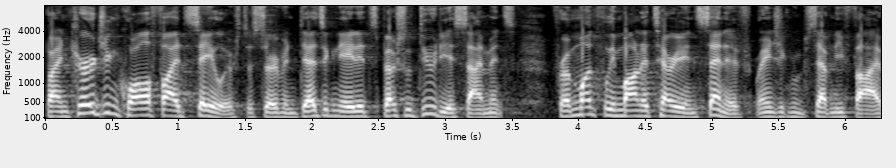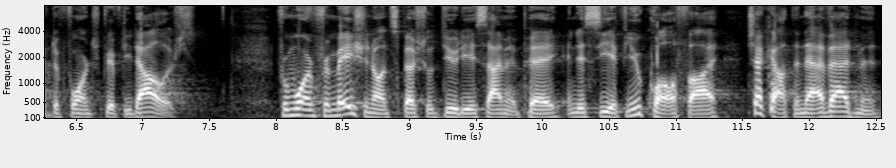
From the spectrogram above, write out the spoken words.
by encouraging qualified sailors to serve in designated special duty assignments for a monthly monetary incentive ranging from 75 to $450. For more information on special duty assignment pay and to see if you qualify, check out the NAVADMIN.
